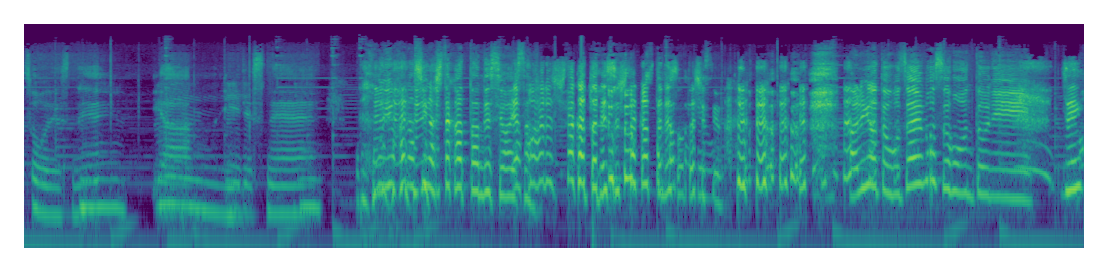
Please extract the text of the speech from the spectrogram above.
そうですうね。んいやいいですね。こういう話がしたかったんですよ、愛さん。小春したかったです、したかったです、私も。ありがとうございます、本当に。ぜま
